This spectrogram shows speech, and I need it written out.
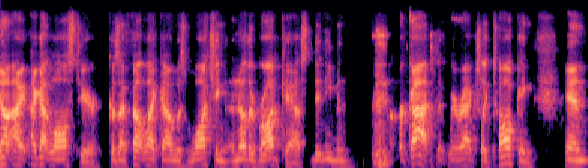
Now I, I got lost here because I felt like I was watching another broadcast, didn't even I forgot that we were actually talking and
